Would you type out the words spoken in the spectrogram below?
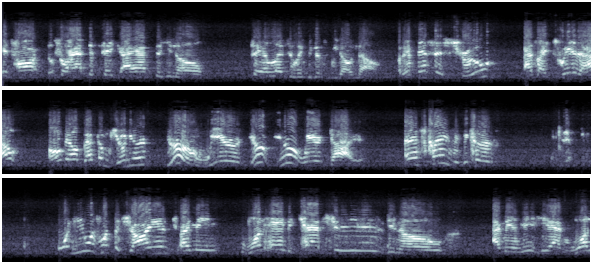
it's hard. So I have to take. I have to, you know, say allegedly because we don't know. But if this is true, as I tweeted out, Odell Beckham Jr., you're a weird. You're you're a weird guy, and it's crazy because when he was with the Giants, I mean, one-handed catches, you know. I mean, he, he had one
